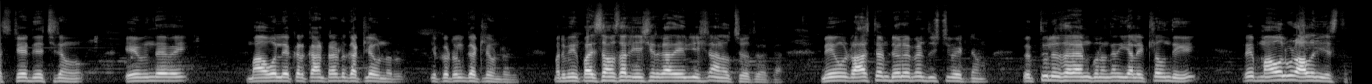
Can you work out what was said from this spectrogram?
స్టేట్ తెచ్చినాము. ఏముంది అవి? మా వాళ్ళు ఎక్కడ కాంట్రాక్ట్ గట్లే ఉన్నారు. ఇక్కడ వాళ్ళు గట్లే ఉండరు మరి మీరు పది సంవత్సరాలు చేసినారు కదా ఏం చేసినా అనొచ్చు కాక. మేము రాష్ట్రం డెవలప్మెంట్ దృష్టి పెట్టినాం. వ్యక్తులు సరే అనుకున్నాం కానీ ఇలా ఇట్లా ఉంది. రేపు మా వాళ్ళు కూడా ఆలోచన చేస్తారు.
